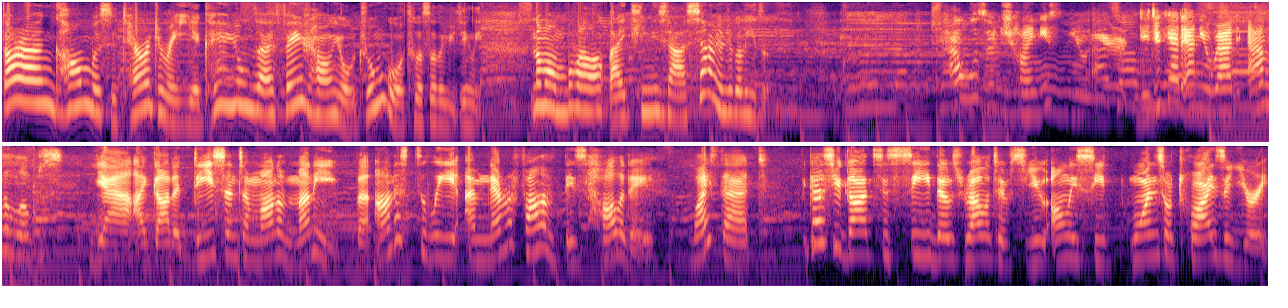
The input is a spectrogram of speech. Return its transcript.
当然，come with territory 也可以用在非常有中国特色的语境里。那么我们不妨来听一下下面这个例子。How was your Chinese New Year? Did you get any red envelopes? Yeah, I got a decent amount of money, but honestly, I'm never fond of this holiday. Why's that? Because you got to see those relatives you only see once or twice a year,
